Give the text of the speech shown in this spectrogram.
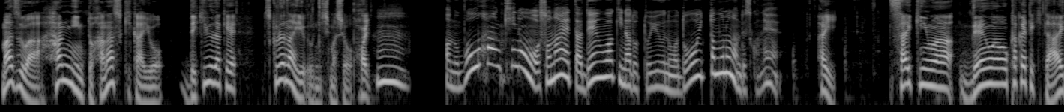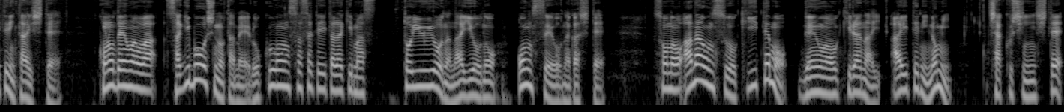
まずは犯人と話す機会をできるだけ作らないようにしましょう。はい、うん。あの防犯機能を備えた電話機などというのはどういったものなんですかね？はい最近は電話をかけてきた相手に対してこの電話は詐欺防止のため録音させていただきますというような内容の音声を流してそのアナウンスを聞いても電話を切らない相手にのみ着信して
